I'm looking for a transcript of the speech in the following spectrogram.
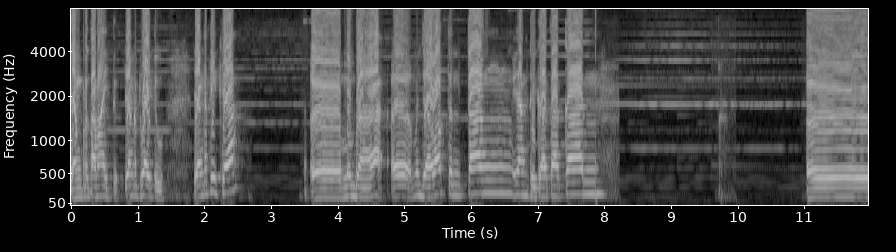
Yang pertama itu, yang kedua itu, yang ketiga eh, membahas eh, menjawab tentang yang dikatakan eh,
